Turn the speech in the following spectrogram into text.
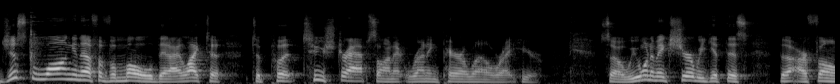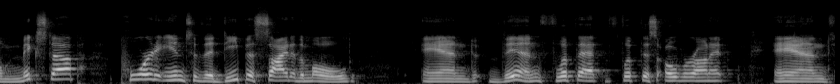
just long enough of a mold that I like to, to put two straps on it running parallel right here. So we want to make sure we get this, the, our foam mixed up, poured into the deepest side of the mold, and then flip that, flip this over on it and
